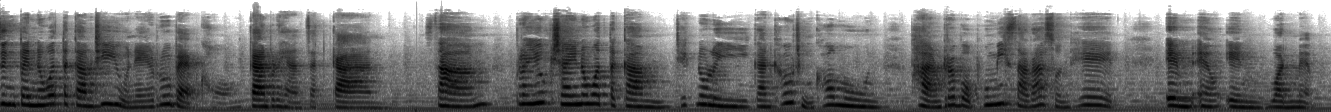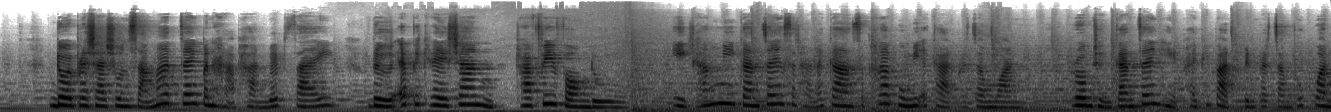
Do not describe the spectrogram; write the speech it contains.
จึงเป็นนวัตกรรมที่อยู่ในรูปแบบของการบริหารจัดการ 3. ประยุกต์ใช้นวัตกรรม เทคโนโลยีการเข้าถึงข้อมูล ผ่านระบบภูมิสารสนเทศ MLN OneMap โดยประชาชนสามารถแจ้งปัญหาผ่านเว็บไซต์ หรือแอปพลิเคชัน t r a f f i f o n d o อีกทั้งมีการแจ้งสถานการณ์สภาพภูมิอากาศประจำวัน รวมถึงการแจ้งเหตุภัยพิบัติเป็นประจำทุกวัน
